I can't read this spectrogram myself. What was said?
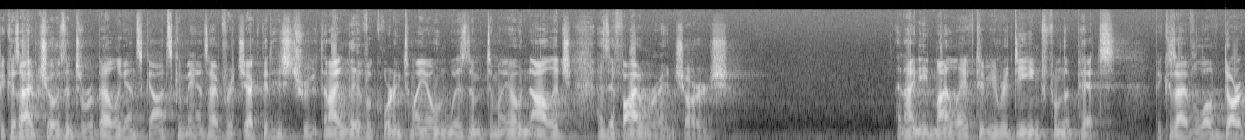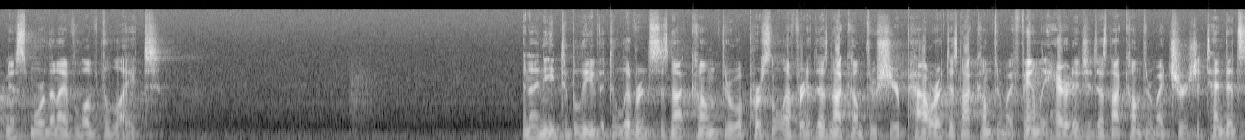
because I've chosen to rebel against God's commands. I've rejected His truth, and I live according to my own wisdom and to my own knowledge as if I were in charge. And I need my life to be redeemed from the pit because I've loved darkness more than I've loved the light. And I need to believe that deliverance does not come through a personal effort. It does not come through sheer power. It does not come through my family heritage. It does not come through my church attendance.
